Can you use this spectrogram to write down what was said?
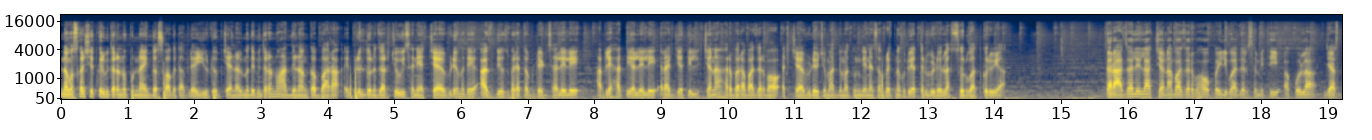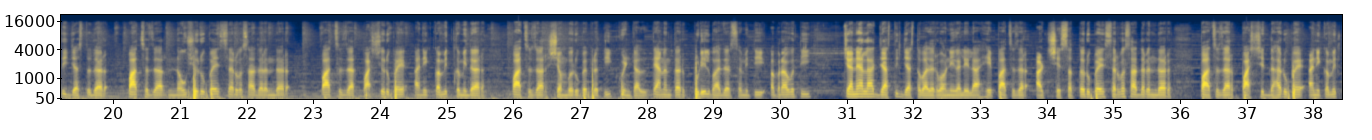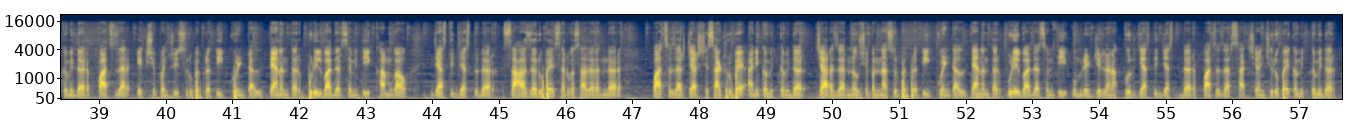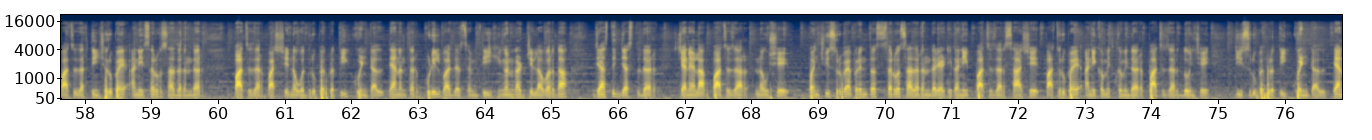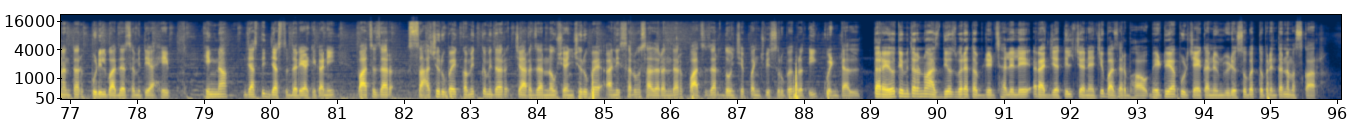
नमस्कार शेतकरी मित्रांनो पुन्हा एकदा स्वागत आपल्या यूट्यूब चॅनलमध्ये मित्रांनो आज दिनांक बारा एप्रिल दोन हजार चोवीस आणि आजच्या व्हिडिओमध्ये आज दिवसभरात अपडेट झालेले आपल्या हाती आलेले राज्यातील चना हरभरा बाजारभाव आजच्या व्हिडिओच्या माध्यमातून घेण्याचा प्रयत्न करूया तर व्हिडिओला सुरुवात करूया. तर आज आलेला चना बाजारभाव पहिली बाजार समिती अकोला जास्तीत जास्त दर पाच हजार नऊशे रुपये सर्वसाधारण दर पाच हजार पाचशे रुपये आणि कमीत कमी दर पाच हजार शंभर रुपये प्रति क्विंटल. त्यानंतर पुढील बाजार समिती अमरावती चण्याला जास्तीत जास्त बाजारभाव निघालेला आहे. पाच हजार आठशे सत्तर रुपये सर्वसाधारण दर पाच हजार पाचशे दहा रुपये आणि कमीत कमी दर पाच हजार एकशे पंचवीस रुपये प्रति क्विंटल. त्यानंतर पुढील बाजार समिती खामगाव जास्तीत जास्त दर सहा हजार रुपये सर्वसाधारण दर पाच हजार चारशे साठ रुपये आणि कमीत कमी दर चार हजार नऊशे पन्नास रुपये प्रति क्विंटल. त्यानंतर पुढील बाजार समिती उमरेड जिल्हा नागपूर जास्तीत जास्त दर पाच हजार सातशे ऐंशी रुपये कमीत कमी दर पाच हजार तीनशे रुपये आणि सर्वसाधारण दर पाच हजार पाचशे नव्वद रुपये प्रति क्विंटल. त्यानंतर पुढील बाजार समिती हिंगणघाट जिल्हा वर्धा जास्तीत जास्त दर चण्याला पाच हजार नऊशे पंचवीस रुपयापर्यंत सर्वसाधारण दर या ठिकाणी पाच हजार सहाशे पाच रुपये आणि कमीत कमी दर पाच हजार दोनशे तीस रुपये प्रति क्विंटल. त्यानंतर पुढील बाजार समिती आहे हिंगणा. जास्तीत जास्त दर या ठिकाणी पाच हजार सहाशे रुपये कमीत कमी दर चार हजार नऊशे ऐंशी रुपये आणि सर्वसाधारण दर पाच हजार दोनशे पंचवीस रुपये प्रति क्विंटल. तर हे होते मित्रांनो आज दिवसभरात अपडेट झालेले राज्यातील चण्याचे बाजारभाव. भेटूया पुढच्या एका नवीन व्हिडिओसोबत. तोपर्यंत नमस्कार.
